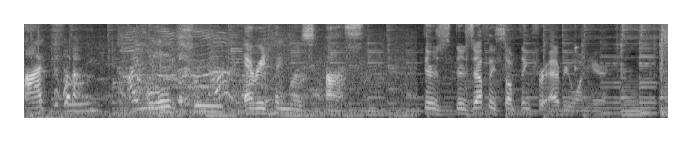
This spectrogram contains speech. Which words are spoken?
hot food, cold food, everything was awesome. There's, there's definitely something for everyone here.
